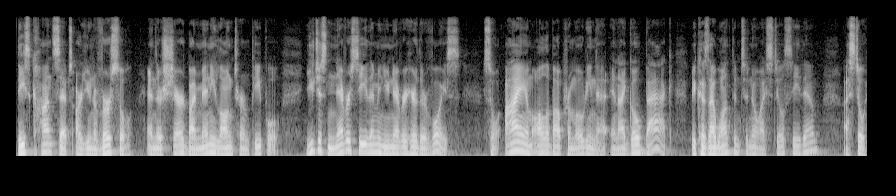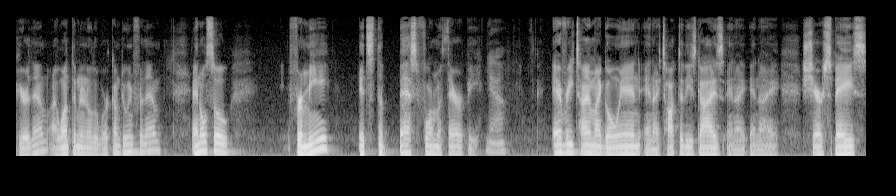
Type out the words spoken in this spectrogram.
these concepts are universal and they're shared by many long term people. You just never see them and you never hear their voice. So I am all about promoting that. And I go back because I want them to know I still see them, I still hear them, I want them to know the work I'm doing for them. And also, for me, it's the best form of therapy Yeah. every time I go in and I talk to these guys and I and I share space,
